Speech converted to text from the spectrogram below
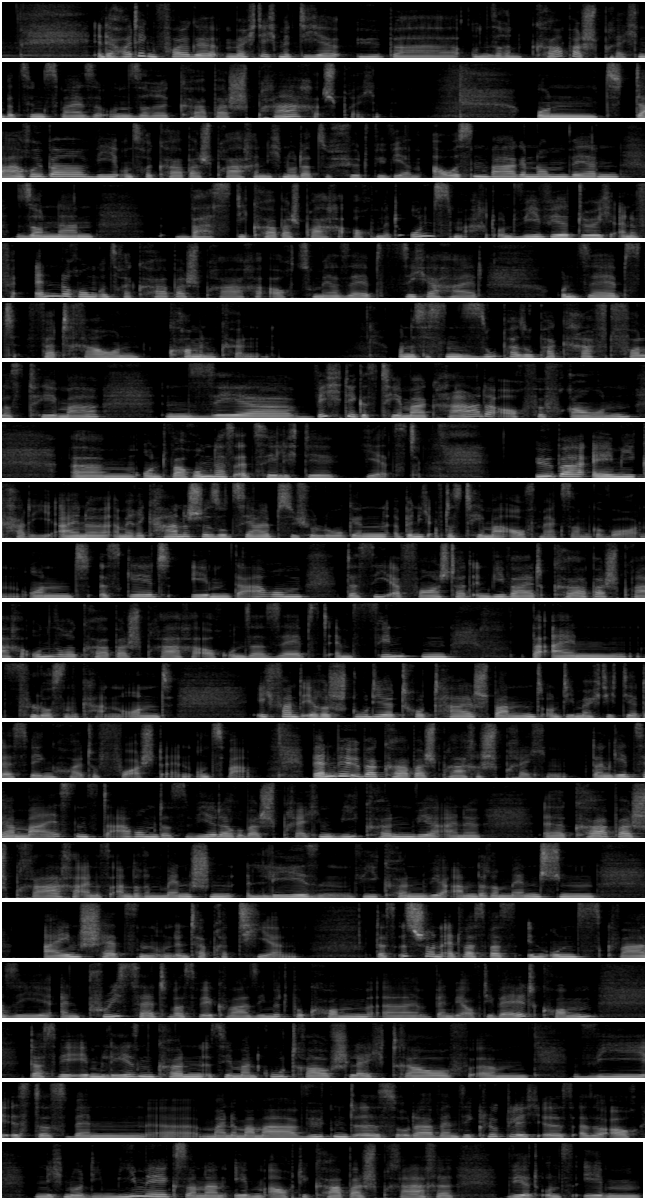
In der heutigen Folge möchte ich mit dir über unseren Körper sprechen, beziehungsweise unsere Körpersprache sprechen. Und darüber, wie unsere Körpersprache nicht nur dazu führt, wie wir im Außen wahrgenommen werden, sondern was die Körpersprache auch mit uns macht und wie wir durch eine Veränderung unserer Körpersprache auch zu mehr Selbstsicherheit und Selbstvertrauen kommen können. Und es ist ein super, super kraftvolles Thema, ein sehr wichtiges Thema, gerade auch für Frauen. Ähm, und warum, das erzähle ich dir jetzt. Über Amy Cuddy, eine amerikanische Sozialpsychologin, bin ich auf das Thema aufmerksam geworden. Und es geht eben darum, dass sie erforscht hat, inwieweit Körpersprache, unsere Körpersprache, auch unser Selbstempfinden beeinflussen kann. Und ich fand ihre Studie total spannend und die möchte ich dir deswegen heute vorstellen. Und zwar, wenn wir über Körpersprache sprechen, dann geht es ja meistens darum, dass wir darüber sprechen, wie können wir eine äh, Körpersprache eines anderen Menschen lesen, wie können wir andere Menschen einschätzen und interpretieren. Das ist schon etwas, was in uns quasi ein Preset, was wir quasi mitbekommen, äh, wenn wir auf die Welt kommen dass wir eben lesen können, ist jemand gut drauf, schlecht drauf, ähm, wie ist das, wenn äh, meine Mama wütend ist oder wenn sie glücklich ist. Also auch nicht nur die Mimik, sondern eben auch die Körpersprache wird uns eben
